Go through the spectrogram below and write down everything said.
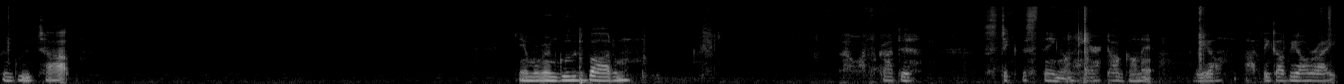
Going to glue top. And we're going to glue the bottom. Oh, I forgot to stick this thing on here. Doggone it. Well, I think I'll be all right.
